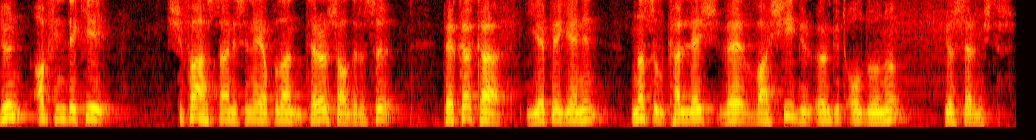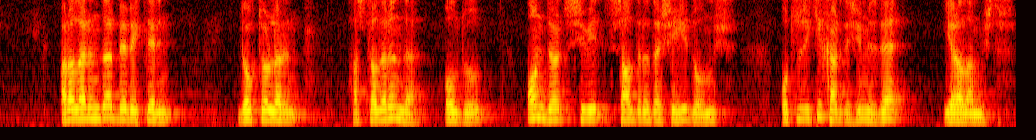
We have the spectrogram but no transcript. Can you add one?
Dün Afrin'deki Şifa Hastanesi'ne yapılan terör saldırısı PKK, YPG'nin nasıl kalleş ve vahşi bir örgüt olduğunu göstermiştir. Aralarında bebeklerin, doktorların, hastaların da olduğu 14 sivil saldırıda şehit olmuş, 32 kardeşimiz de yaralanmıştır.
